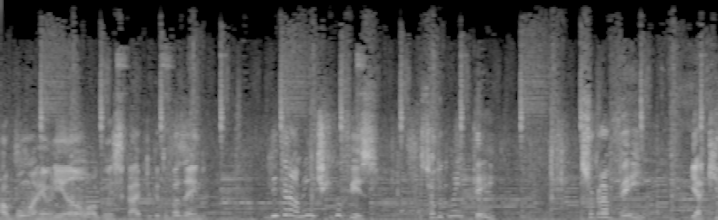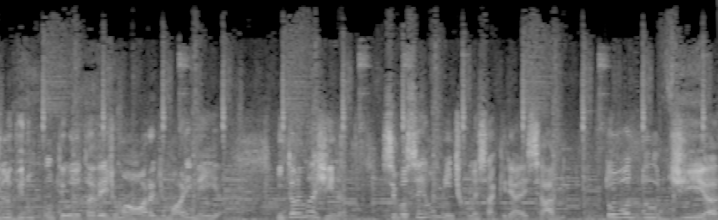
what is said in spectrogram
alguma reunião, algum Skype que eu tô fazendo. Literalmente, o que eu fiz? Eu só documentei. Eu só gravei. E aquilo vira um conteúdo talvez de uma hora, de uma hora e meia. Então imagina, se você realmente começar a criar esse hábito, todo dia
